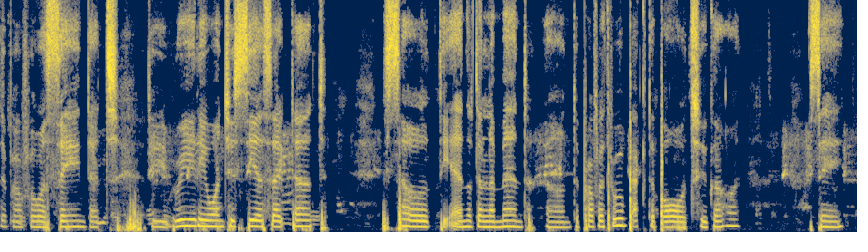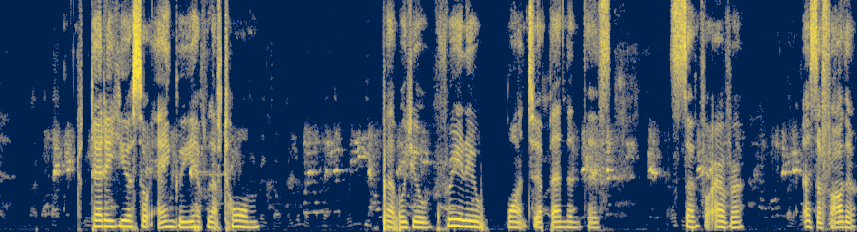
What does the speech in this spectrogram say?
The prophet was saying that, Do you really want to see us like that? So the end of the lament, uh, the prophet threw back the ball to God, saying, Daddy, you are so angry you have left home. But would you really want to abandon this son forever as a father?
